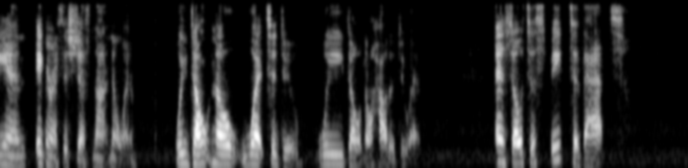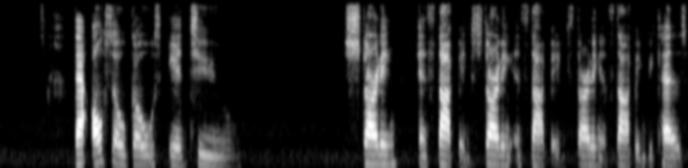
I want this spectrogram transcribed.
And ignorance is just not knowing. We don't know what to do, we don't know how to do it. And so, to speak to that, that also goes into starting and stopping, starting and stopping, starting and stopping, because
